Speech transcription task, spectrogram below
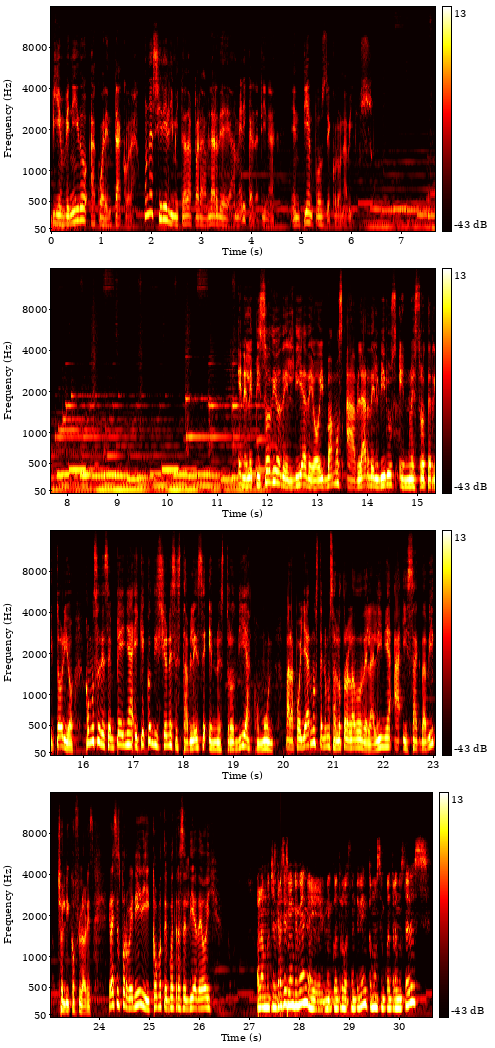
Bienvenido a Cuarentácora, una serie limitada para hablar de América Latina en tiempos de coronavirus. En el episodio del día de hoy vamos a hablar del virus en nuestro territorio, cómo se desempeña y qué condiciones establece en nuestro día común. Para apoyarnos tenemos al otro lado de la línea a Isaac David Cholico Flores. Gracias por venir y cómo te encuentras el día de hoy. Hola, muchas gracias, bien, bien, bien. Eh, me encuentro bastante bien. ¿Cómo se encuentran ustedes?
